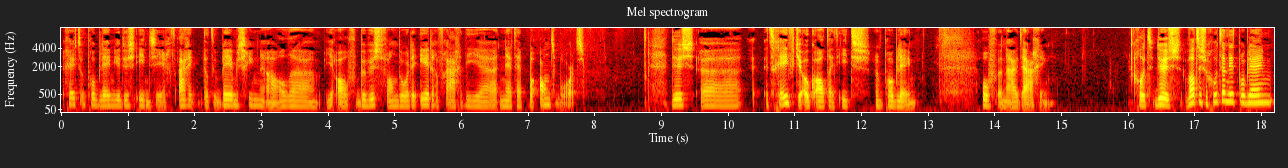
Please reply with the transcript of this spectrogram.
geeft een probleem je dus inzicht. Eigenlijk dat ben je misschien al, uh, je al bewust van door de eerdere vragen die je net hebt beantwoord. Dus uh, het geeft je ook altijd iets, een probleem of een uitdaging. Goed, dus wat is er goed aan dit probleem?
